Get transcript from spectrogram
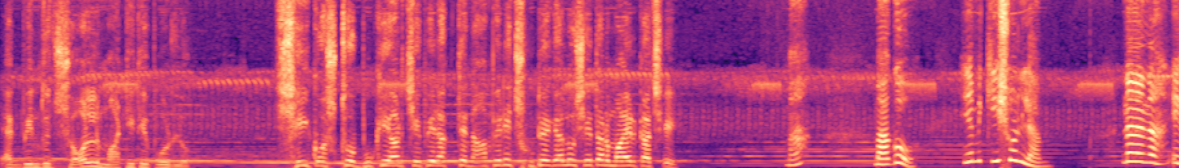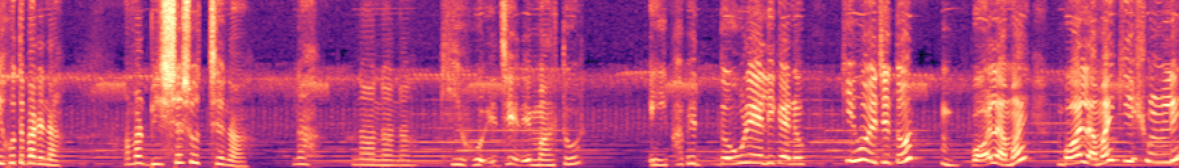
এক বিন্দু জল মাটিতে পড়ল। সেই কষ্ট বুকে আর চেপে রাখতে না পেরে ছুটে গেল সে তার মায়ের কাছে। মা মা গো এ আমি কি শুনলাম? না না না এ হতে পারে না। আমার বিশ্বাস হচ্ছে না। না না না না। কি হয়েছে রে মা তোর? এইভাবে দৌড়ে এলি কেন? কি হয়েছে তোর? বল আমায় বল আমায় কি শুনলি?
